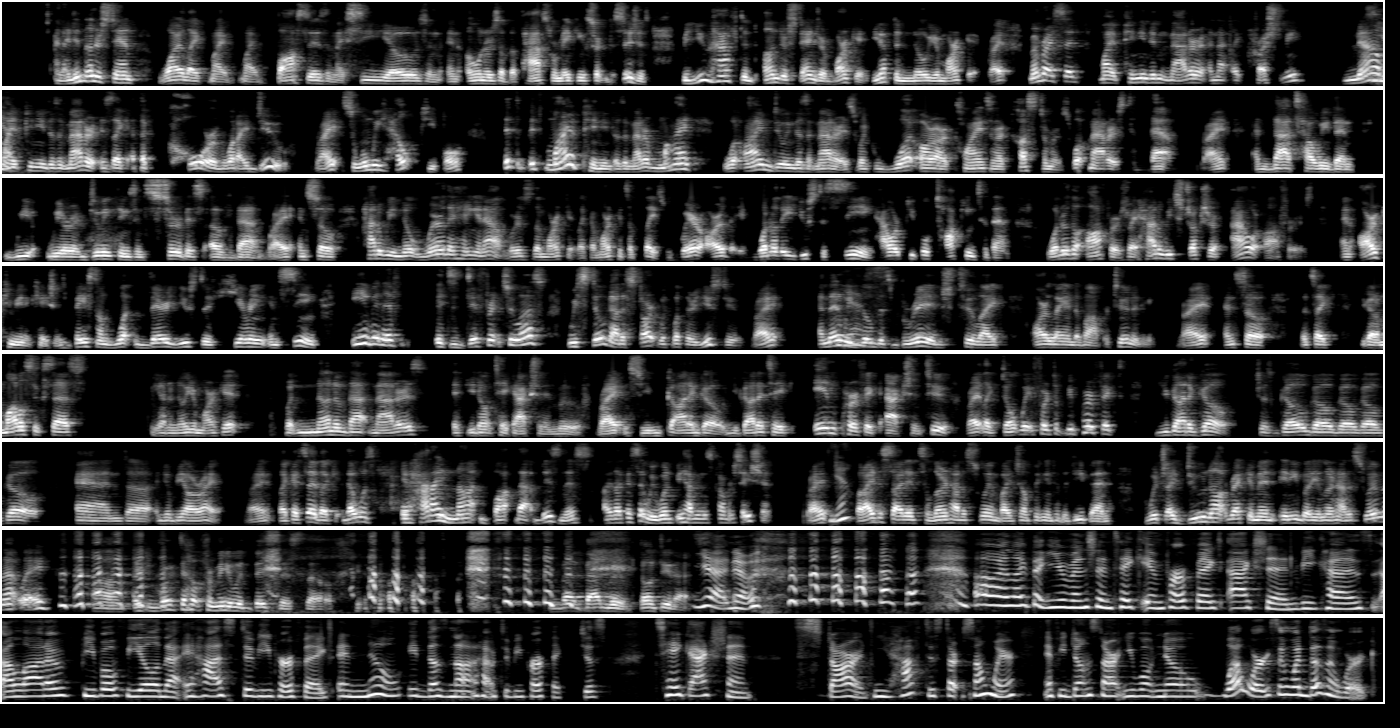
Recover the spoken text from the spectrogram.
and i didn't understand why like my my bosses and my ceos and, and owners of the past were making certain decisions but you have to understand your market. You have to know your market right? Remember i said my opinion didn't matter and that like crushed me? Now yeah. my opinion doesn't matter is like at the core of what i do right? So when we help people it, it's my opinion doesn't matter. My what I'm doing doesn't matter. It's like what are our clients and our customers? What matters to them, right? And that's how we then we we are doing things in service of them, right? And so how do we know where are they hanging out? Where's the market? Like a market's a place. Where are they? What are they used to seeing? How are people talking to them? What are the offers, right? How do we structure our offers and our communications based on what they're used to hearing and seeing, even if it's different to us, we still got to start with what they're used to, right? And then we build this bridge to like our land of opportunity, right? And so it's like you got to model success, you got to know your market, but none of that matters if you don't take action and move, right? And so you got to go. You got to take imperfect action too, right? Like don't wait for it to be perfect. You got to go. Just go, go, go, go, go, and uh, and you'll be all right right? Like I said, like that was, and had I not bought that business, I, like I said, we wouldn't be having this conversation, right? Yeah. But I decided to learn how to swim by jumping into the deep end, which I do not recommend anybody learn how to swim that way. um, it worked out for me with business, though. bad, bad move. Don't do that. Yeah, no. oh, I like that you mentioned take imperfect action because a lot of people feel that it has to be perfect. And no, it does not have to be perfect. Just take action. Start. You have to start somewhere. If you don't start, you won't know what works and what doesn't work.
